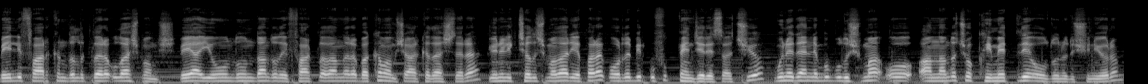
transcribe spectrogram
belli farkındalıklara ulaşmamış veya yoğunluğundan dolayı farklı alanlara bakamamış arkadaşlara yönelik çalışmalar yaparak orada bir ufuk penceresi açıyor. Bu nedenle bu buluşma o anlamda çok kıymetli olduğunu düşünüyorum.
